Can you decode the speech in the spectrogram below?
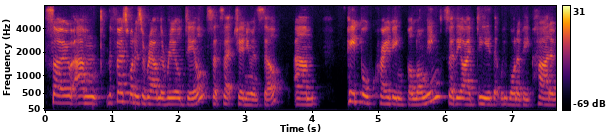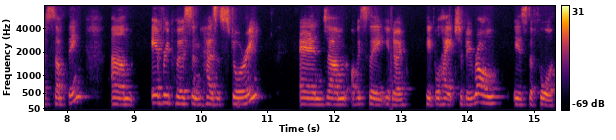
So um, the first one is around the real deal. So it's that genuine self. Um, people craving belonging. So the idea that we want to be part of something. Um, every person has a story. And um, obviously, you know, people hate to be wrong is the fourth.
